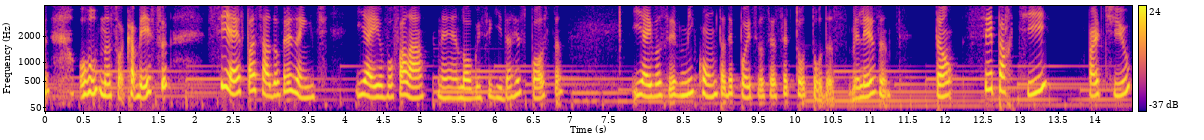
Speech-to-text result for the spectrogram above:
ou na sua cabeça se é passado ou presente. E aí eu vou falar, né, logo em seguida a resposta. E aí você me conta depois se você acertou todas, beleza? Então, c'est parti, partiu,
